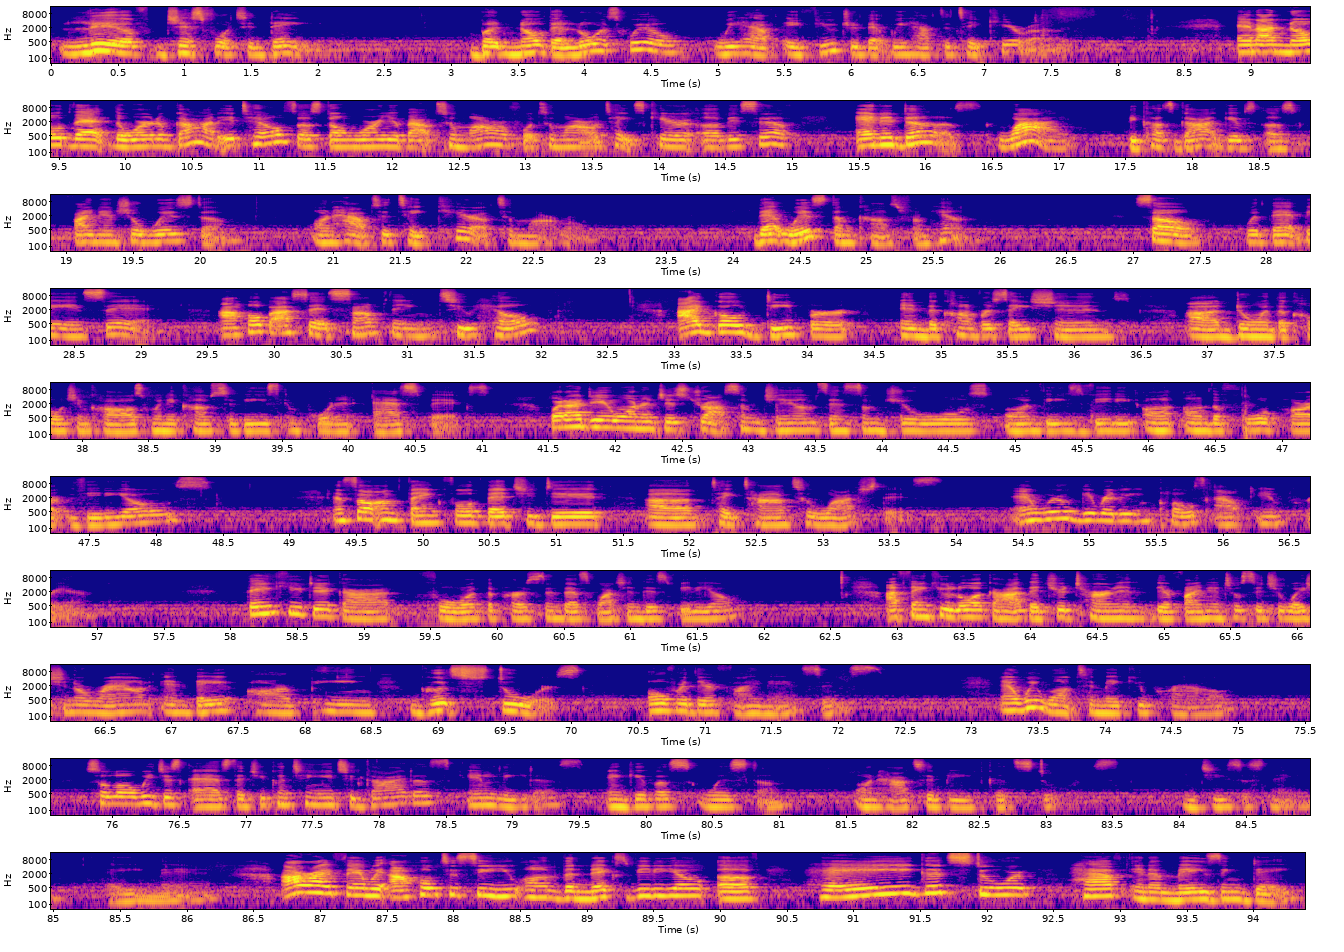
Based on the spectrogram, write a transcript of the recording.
live just for today, but know that Lord's will, we have a future that we have to take care of. And I know that the word of God, it tells us don't worry about tomorrow, for tomorrow takes care of itself. And it does. Why? Because God gives us financial wisdom on how to take care of tomorrow. That wisdom comes from Him. So, with that being said, I hope I said something to help. I go deeper in the conversations uh, during the coaching calls when it comes to these important aspects. But I did want to just drop some gems and some jewels on these video on, on the four-part videos. And so I'm thankful that you did uh, take time to watch this. And we'll get ready and close out in prayer. Thank you, dear God, for the person that's watching this video. I thank you, Lord God, that you're turning their financial situation around and they are being good stewards over their finances. And we want to make you proud. So, Lord, we just ask that you continue to guide us and lead us and give us wisdom on how to be good stewards. In Jesus' name, amen. All right, family, I hope to see you on the next video of Hey Good Steward. Have an amazing day.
